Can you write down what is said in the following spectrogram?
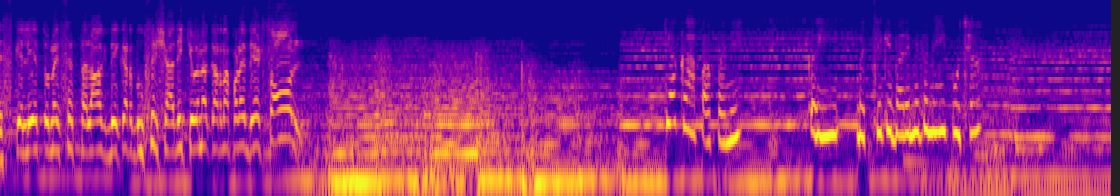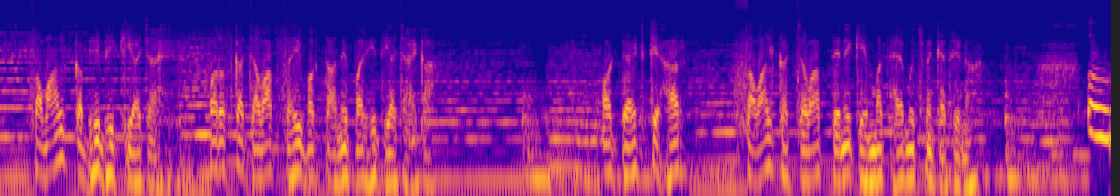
इसके लिए तुम्हें इसे तलाक देकर दूसरी शादी क्यों ना करना पड़े डेट्स ऑल क्या कहा पापा ने? कहीं बच्चे के बारे में तो नहीं पूछा? सवाल कभी भी किया जाए पर उसका जवाब सही वक्त आने पर ही दिया जाएगा। और डैड के हर सवाल का जवाब देने की हिम्मत है मुझमें कैथरीना। ओह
